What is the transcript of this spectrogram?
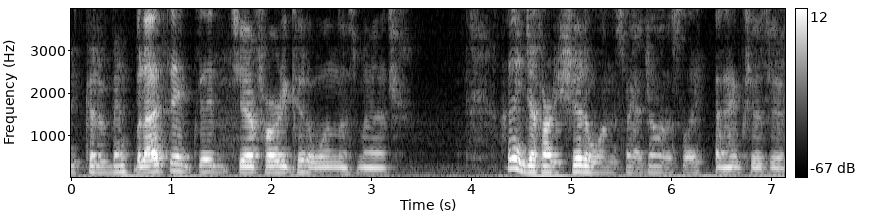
it could have been. But I think that Jeff Hardy could have won this match. I think Jeff Hardy should have won this match, honestly. I think so too.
